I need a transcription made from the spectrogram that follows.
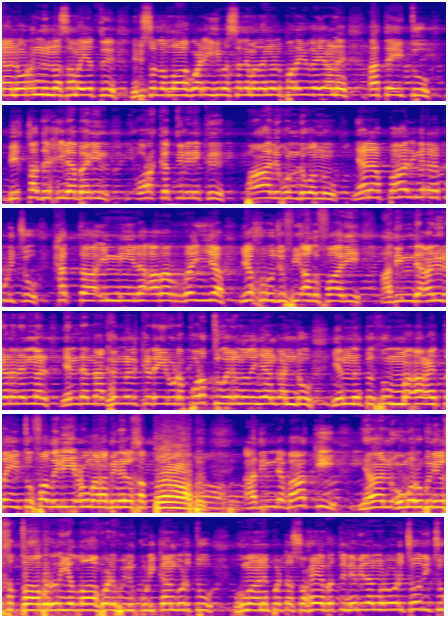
ഞാൻ ഉറങ്ങുന്ന സമയത്ത് നബി സല്ലല്ലാഹു അലൈഹി വസല്ലം തങ്ങൾ പറയുകയാണ് ഉറക്കത്തിൽ എനിക്ക് പാൽ കൊണ്ടുവന്നു. ഞാൻ ആ പാൽ ഇങ്ങനെ കുടിച്ചു. അതിന്റെ അനുരണനങ്ങൾ എന്റെ നഖങ്ങൾക്കിടയിലൂടെ പുറത്തു വരുന്നത് ഞാൻ കണ്ടു. എന്നിട്ട് അതിന്റെ ബാക്കി ഞാൻ ഉമർ ബിൻ ഖത്താബ് റളിയല്ലാഹു അൻഹുവിന് കുടിക്കാൻ കൊടുത്തു. ബഹുമാനപ്പെട്ട സ്വഹേബത്ത് നബി തങ്ങളോട് ചോദിച്ചു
